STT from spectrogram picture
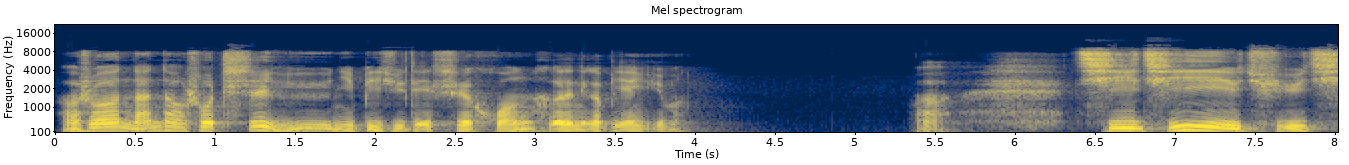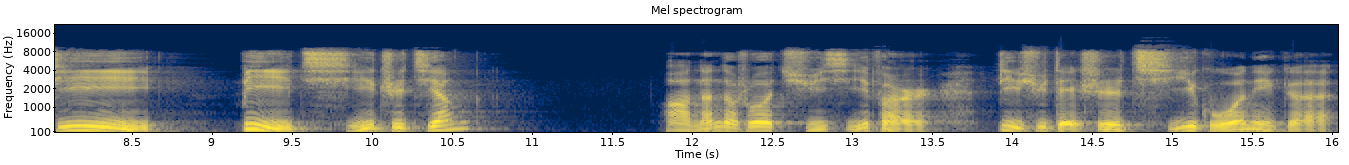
啊，说难道说吃鱼你必须得吃黄河的那个鳊鱼吗？啊？岂其娶妻，必其之江？啊，难道说娶媳妇儿必须得是齐国那个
